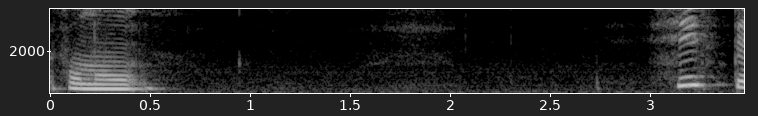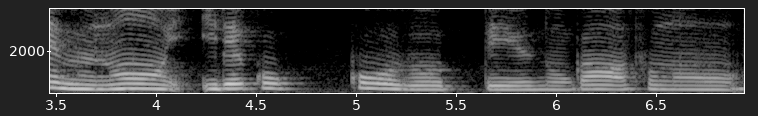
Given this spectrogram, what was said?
その、システムの入れ子構造っていうのが、その、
